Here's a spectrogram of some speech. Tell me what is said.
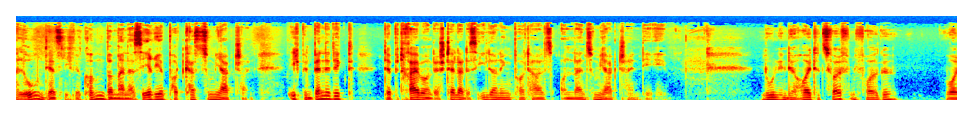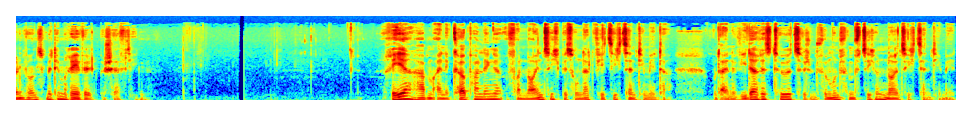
Hallo und herzlich willkommen bei meiner Serie Podcast zum Jagdschein. Ich bin Benedikt, der Betreiber und Ersteller des E-Learning-Portals online zum Jagdschein.de. Nun in der heute zwölften Folge wollen wir uns mit dem Rehwild beschäftigen. Rehe haben eine Körperlänge von 90 bis 140 cm und eine Widerristhöhe zwischen 55 und 90 cm.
